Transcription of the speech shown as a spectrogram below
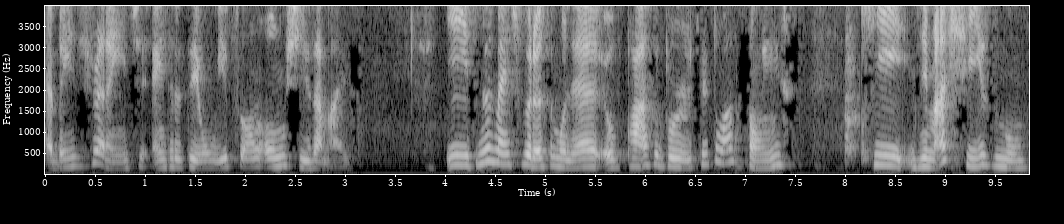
é bem diferente entre ter um Y ou um X a mais. E simplesmente por ser mulher, eu passo por situações que de machismo,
